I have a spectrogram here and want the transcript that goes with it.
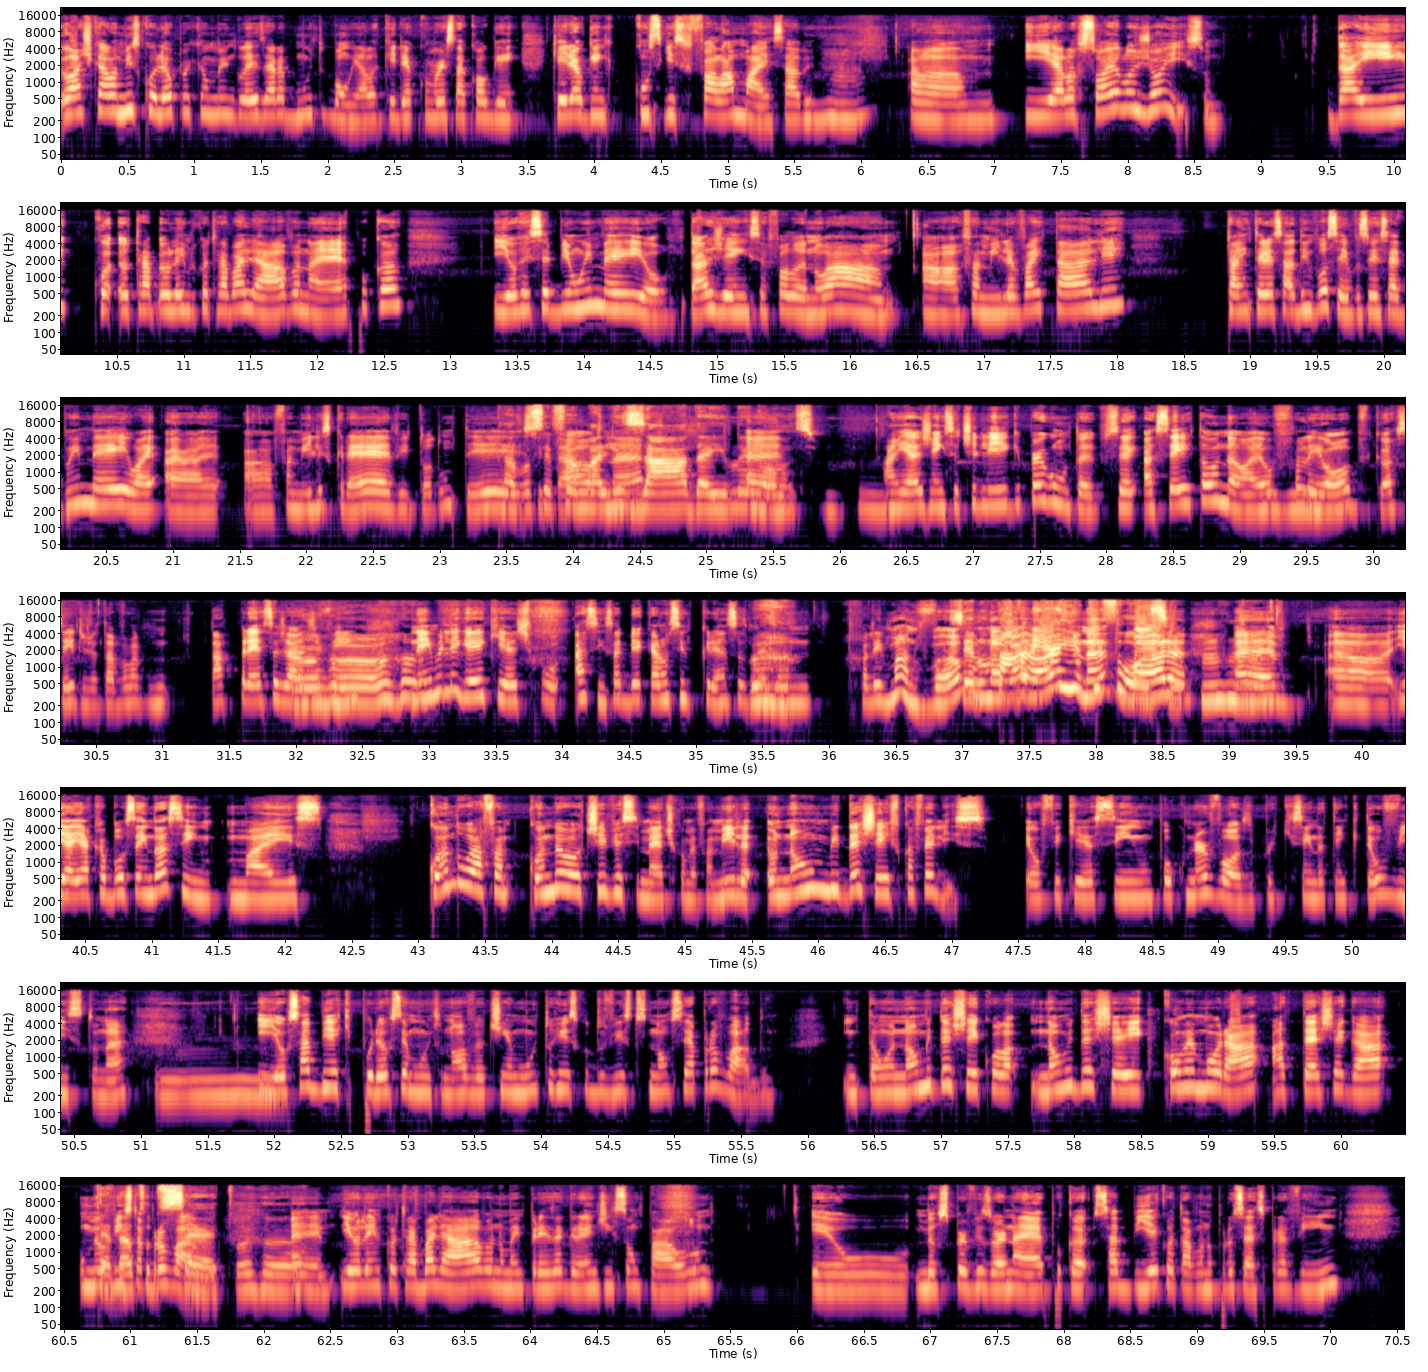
eu acho que ela me escolheu porque o meu inglês era muito bom e ela queria conversar com alguém, queria alguém que conseguisse falar mais, sabe? Uhum. Um, e ela só elogiou isso. Daí, eu, eu lembro que eu trabalhava na época e eu recebi um e-mail da agência falando: ah, a família vai estar tá ali tá interessado em você. Você recebe um e-mail, a, a, a, família escreve todo um texto. Pra você tal, formalizar né? daí o é. negócio. É. Uhum. Aí a agência te liga e pergunta: você aceita ou não? Aí eu uhum. falei, óbvio que eu aceito, já tava na pressa já uhum. de vir. Nem me liguei que é tipo, assim, sabia que eram cinco crianças, mas eu falei, mano, vamos, Você não Nova tava York, nem aí, né? Bora. Uhum. É, uh, e aí acabou sendo assim, mas. Quando, a quando eu tive esse match com a minha família, eu não me deixei ficar feliz eu fiquei assim um pouco nervosa, porque você ainda tem que ter o visto, né? Hum. E eu sabia que por eu ser muito nova, eu tinha muito risco do visto não ser aprovado. Então eu não me deixei não me deixei comemorar até chegar o meu visto aprovado. Certo. Uhum. É, e eu lembro que eu trabalhava numa empresa grande em São Paulo. Eu, meu supervisor na época sabia que eu estava no processo para vir.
